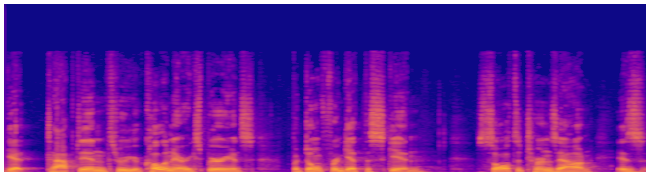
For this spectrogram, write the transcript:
Get tapped in through your culinary experience, but don't forget the skin. Salt, it turns out, is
